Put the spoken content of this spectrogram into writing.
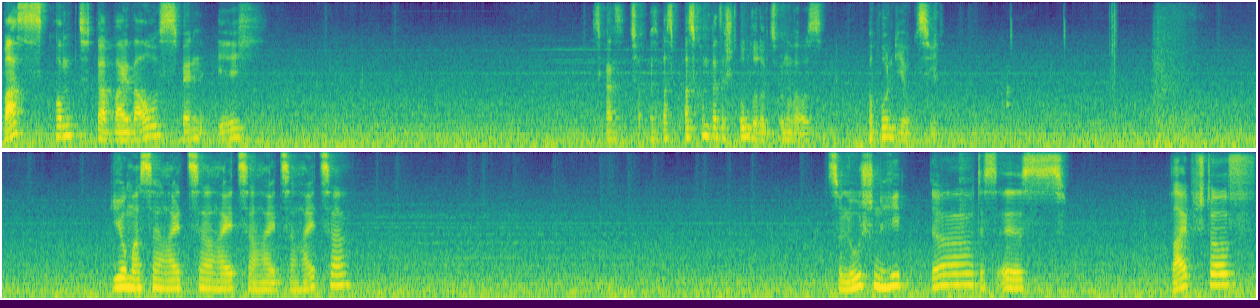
Was kommt dabei raus, wenn ich... Das ganze... Was, was kommt bei der Stromproduktion raus? Carbondioxid. Biomasse, Heizer, Heizer, Heizer, Heizer. Solution Heat, da, das ist Treibstoff.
